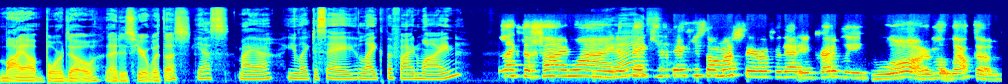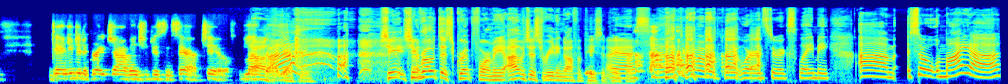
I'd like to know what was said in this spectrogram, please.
Maya Bordeaux, that is here with us. Yes, Maya, you like to say, like the fine wine? like the fine wine. And thank you, thank you so much, Sarah, for that incredibly warm welcome. Dan, you did a great job introducing Sarah too. Loved Oh, all that. She she wrote the script for me. I was just reading off a piece of paper. Yes, I like to come up with great words to explain me. Um, so Maya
